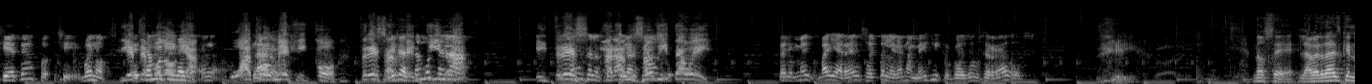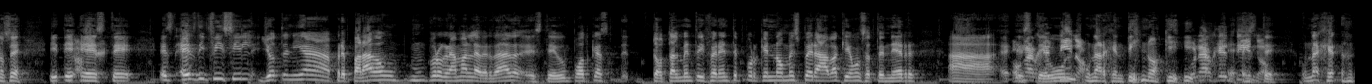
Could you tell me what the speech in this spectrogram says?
siete. po- Sí, bueno, Siete estamos en Polonia, la- en la- cuatro claro, México, tres Argentina y tres Arabia. Saudita, güey. Pero me- vaya, Arabia Saudita le gana a México con los ojos cerrados. Sí, No sé, la verdad es que no sé. Y, sé. Este, es, es difícil. Yo tenía preparado un, un programa, la verdad, este, un podcast totalmente diferente porque no me esperaba que íbamos a tener a Un este, un, argentino. un argentino aquí. Un argentino. Este, un, arge-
